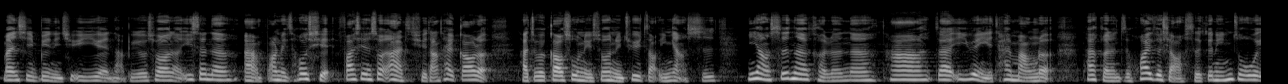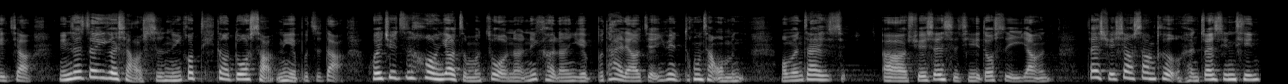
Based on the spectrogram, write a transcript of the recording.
慢性病你去医院呢，比如说呢，医生呢啊帮你抽血，发现说啊血糖太高了，他就会告诉你说你去找营养师。营养师呢可能呢他在医院也太忙了，他可能只花一个小时跟您做胃教，您在这一个小时能够听到多少你也不知道，回去之后要怎么做呢？你可能也不太了解，因为通常我们我们在呃学生时期都是一样。在学校上课很专心听，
